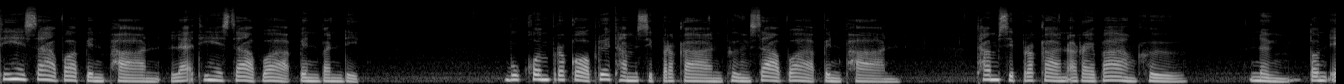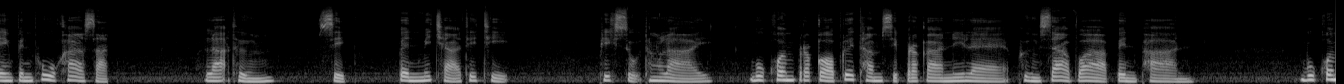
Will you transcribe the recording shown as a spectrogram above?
ที่ให้ทราบว่าเป็นพานและที่ให้ทราบว่าเป็นบัณฑิต บุคคลประกอบด้วยธรรมสิบประการพึงทราบว่าเป็นพานธรรมสิบประการอะไรบ้างคือ 1. ตนเองเป็นผู้ฆ่าสัตว์ ละถึง 10. เป็นมิจฉาทิฐิ ภิกษุทั้งหลาย บุคคลประกอบด้วยธรรมสิบประการนี้แล พึงทราบว่าเป็นพาน บุคคล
